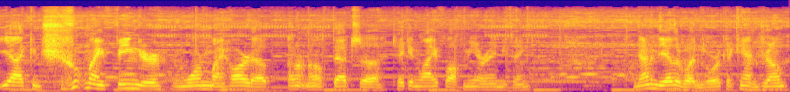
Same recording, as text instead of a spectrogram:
yeah, I can shoot my finger and warm my heart up. I don't know if that's, uh, taking life off me or anything. None of the other buttons work. I can't jump.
